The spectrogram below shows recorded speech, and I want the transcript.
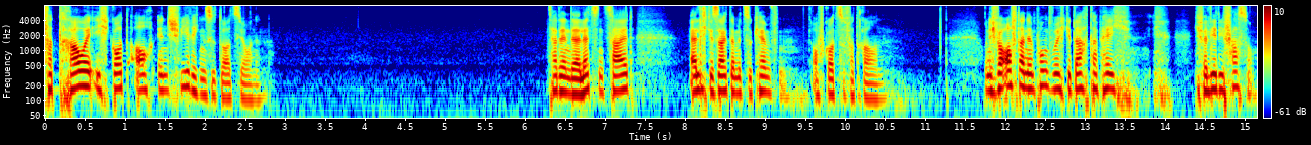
vertraue ich Gott auch in schwierigen Situationen? Ich hatte in der letzten Zeit ehrlich gesagt damit zu kämpfen, auf Gott zu vertrauen. Und ich war oft an dem Punkt, wo ich gedacht habe, hey, ich, ich verliere die Fassung.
